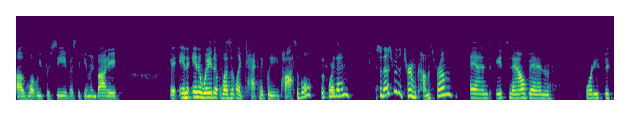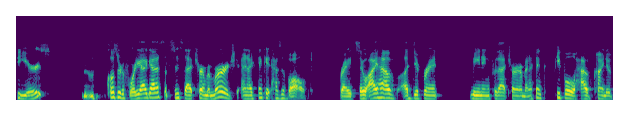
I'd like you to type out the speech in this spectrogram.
of what we perceive as the human body in in a way that wasn't like technically possible before then. So that's where the term comes from and it's now been 40 50 years mm, closer to 40 I guess since that term emerged and I think it has evolved right? So I have a different meaning for that term and I think people have kind of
